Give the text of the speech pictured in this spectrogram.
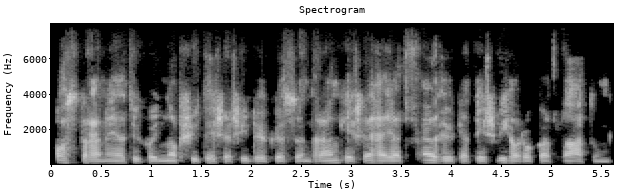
azt reméltük, hogy napsütéses idő köszönt ránk, és ehelyett felhőket és viharokat látunk.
